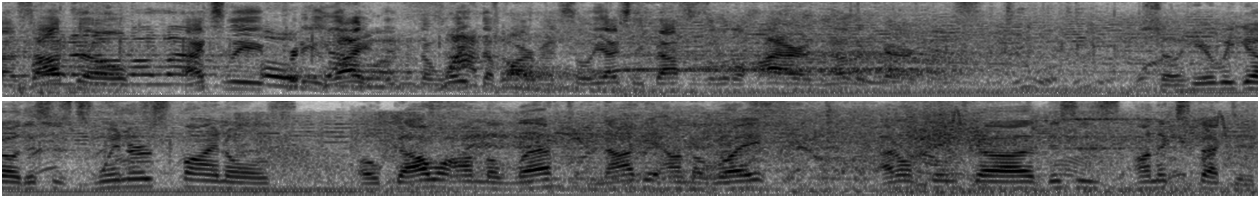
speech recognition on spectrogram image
Uh, Zato actually pretty light in the weight department, so he actually bounces a little higher than other characters. So here we go. This is winners finals. Ogawa on the left, Nage on the right. I don't think uh, this is unexpected.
